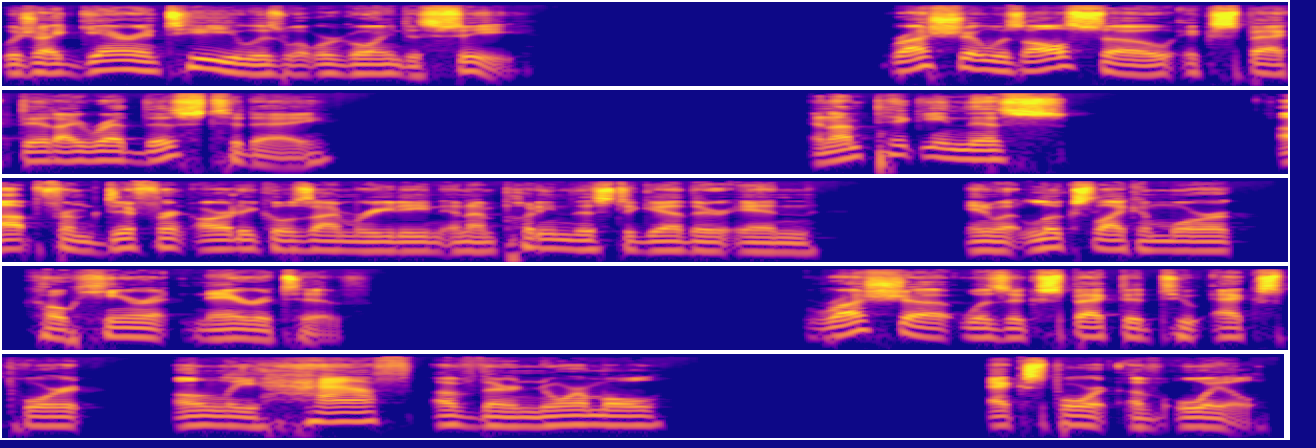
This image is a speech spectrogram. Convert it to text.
which I guarantee you is what we're going to see. Russia was also expected. I read this today, and I'm picking this up from different articles I'm reading, and I'm putting this together in in what looks like a more coherent narrative. Russia was expected to export only half of their normal export of oil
